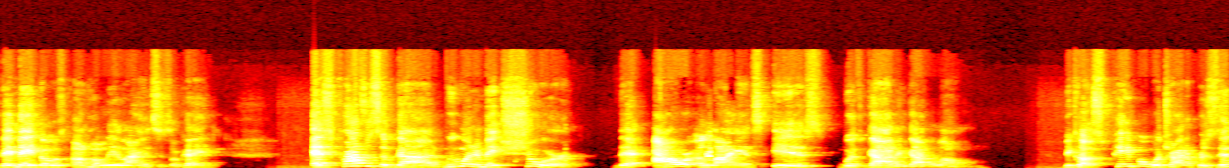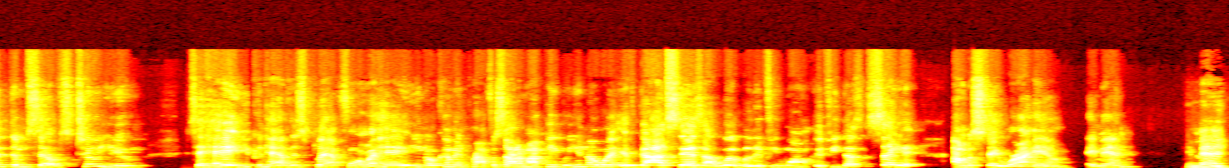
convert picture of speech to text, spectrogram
They made those unholy alliances, okay? As prophets of God, we want to make sure that our alliance is with God and God alone. Because people will try to present themselves to you say, hey, you can have this platform, or hey, you know, come and prophesy to my people. You know what? If God says I will, but if he won't, if he doesn't say it, I'm gonna stay where I am. Amen. Amen.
